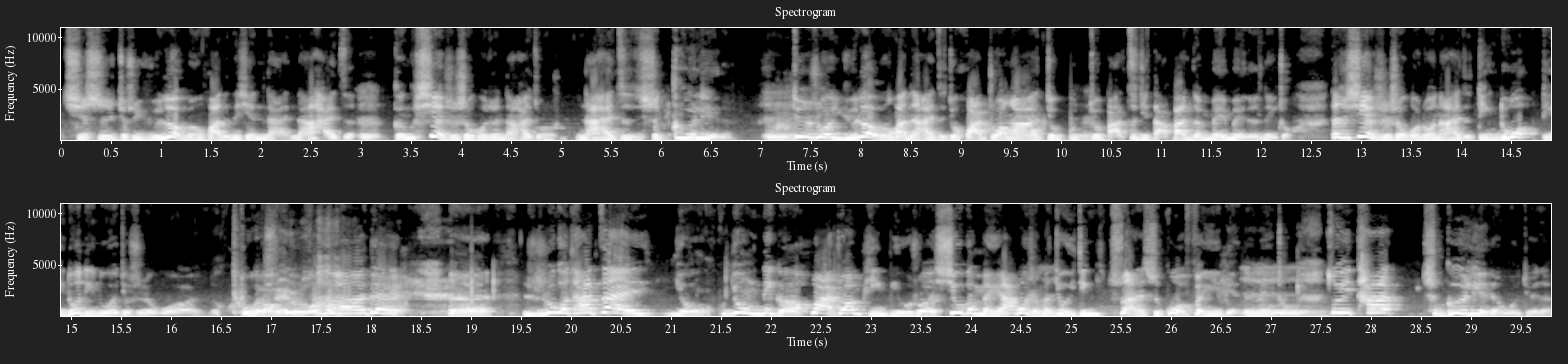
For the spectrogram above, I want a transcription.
其实就是娱乐文化的那些男男孩子，嗯跟现实生活中男孩中男孩子是割裂的。嗯，就是说，娱乐文化男孩子就化妆啊，就不嗯就把自己打扮的美美的那种。但是现实生活中，男孩子顶多顶多顶多就是我涂个个水乳护肤 啊，对，呃，如果他再有用那个化妆品，比如说修个眉啊或什么，嗯。就已经算是过分一点的那种。嗯。所以他是割裂的，我觉得，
